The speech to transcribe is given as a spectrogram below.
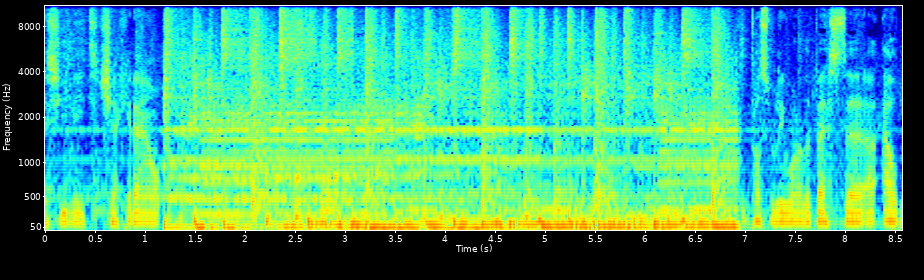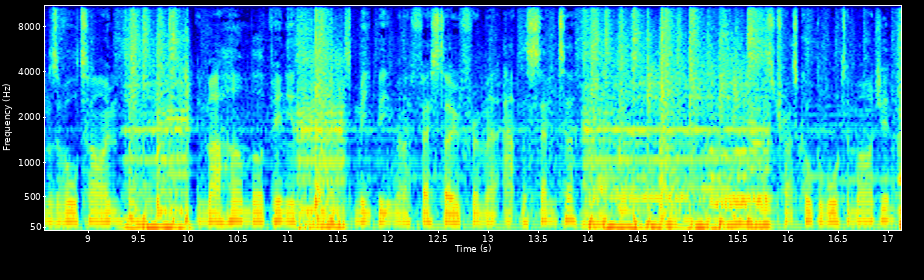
This, you need to check it out. Possibly one of the best uh, albums of all time, in my humble opinion. It's Meat Beat Manifesto from uh, At the Centre. This track's called The Water Margin.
